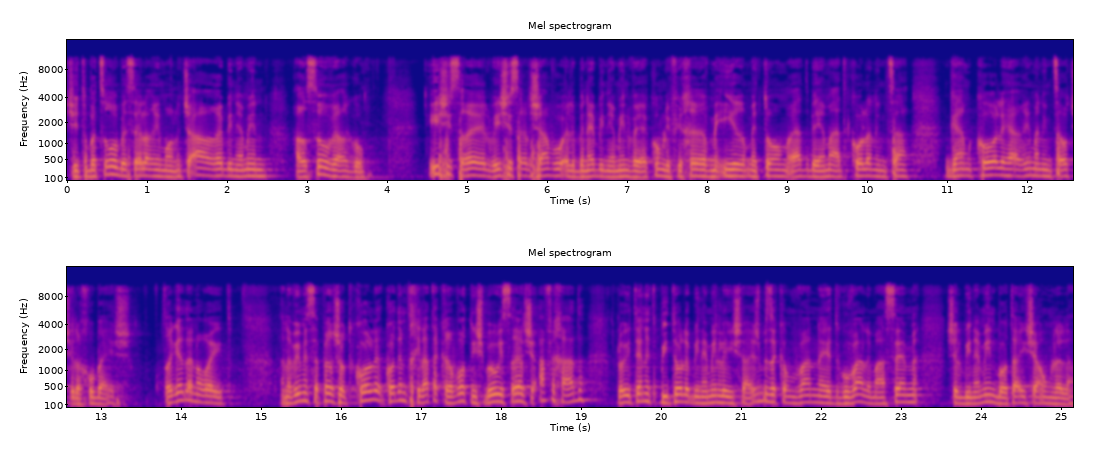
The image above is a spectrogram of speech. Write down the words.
שהתבצרו בסלע הרימון. את שאר ערי בנימין הרסו והרגו. איש ישראל ואיש ישראל שבו אל בני בנימין ויקום לפי חרב מאיר, מתום, עד בהמה, עד כל הנמצא, גם כל הערים הנמצאות שלחו באש. טרגדיה נוראית. הנביא מספר שעוד כל, קודם תחילת הקרבות נשבעו ישראל שאף אחד לא ייתן את ביתו לבנימין לאישה. יש בזה כמובן אה, תגובה למעשיהם של בנימין באותה אישה אומללה.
